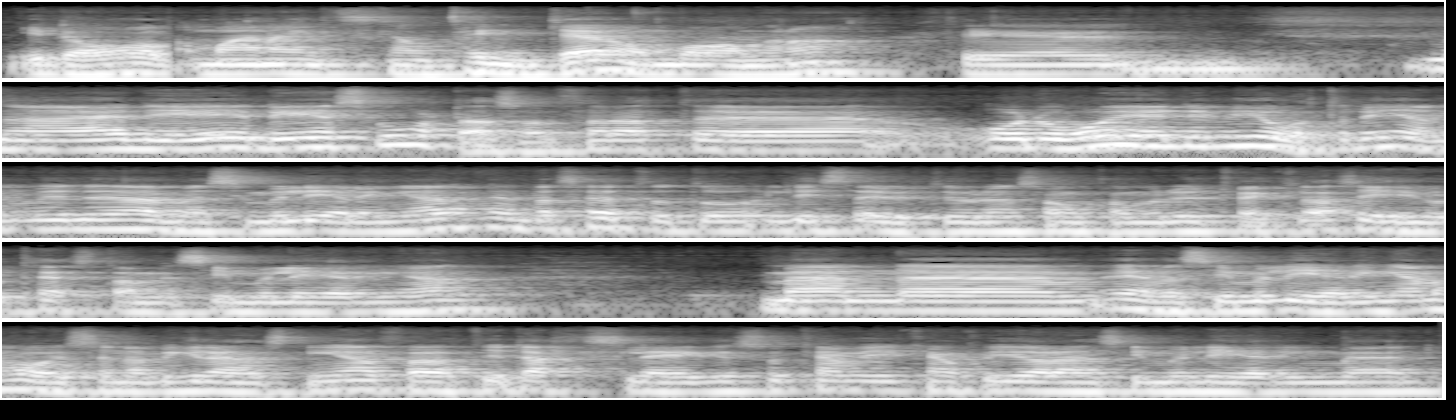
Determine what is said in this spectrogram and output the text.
idag. Om man ens kan tänka i de banorna. Det, Nej, det är, det är svårt alltså. För att, eh, och då är det vi återigen vid det här med simuleringar. Enda sättet att lista ut hur en sån kommer att utvecklas är ju att testa med simuleringar. Men eh, även simuleringarna har ju sina begränsningar för att i dagsläget så kan vi kanske göra en simulering med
